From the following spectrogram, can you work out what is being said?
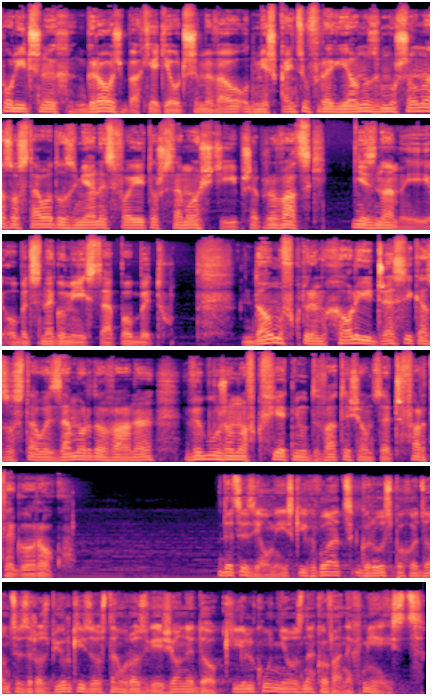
Po licznych groźbach, jakie otrzymywała od mieszkańców regionu, zmuszona została do zmiany swojej tożsamości i przeprowadzki. Nie znamy jej obecnego miejsca pobytu. Dom, w którym Holly i Jessica zostały zamordowane, wyburzono w kwietniu 2004 roku. Decyzją miejskich władz gruz pochodzący z rozbiórki został rozwieziony do kilku nieoznakowanych miejsc.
